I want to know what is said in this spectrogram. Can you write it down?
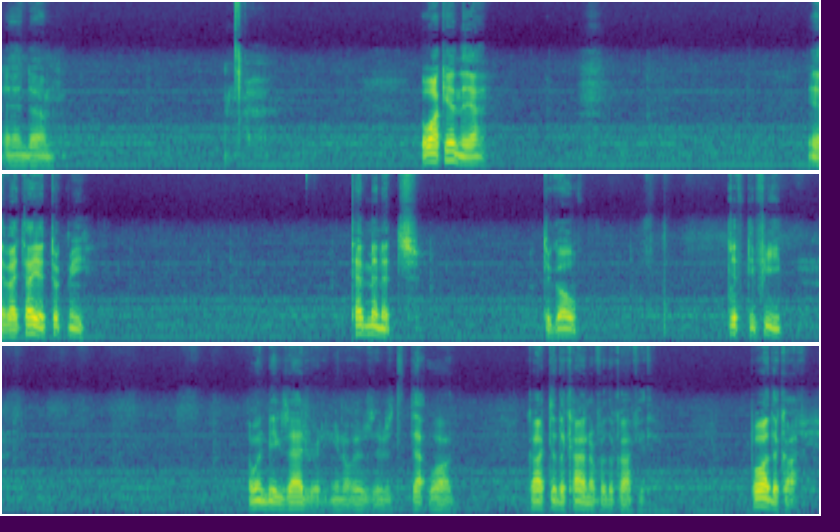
And um, I walk in there, and if I tell you it took me 10 minutes to go 50 feet, I wouldn't be exaggerating, you know, it was, it was that long. Got to the counter for the coffee. Poured the coffee.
